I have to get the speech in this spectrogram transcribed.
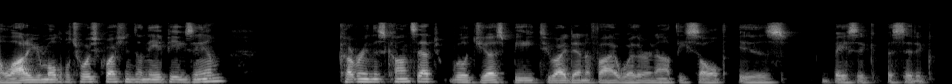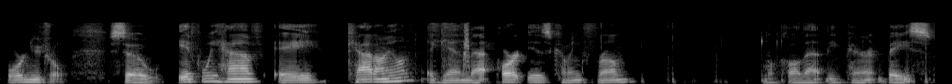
a lot of your multiple choice questions on the AP exam covering this concept will just be to identify whether or not the salt is basic, acidic, or neutral. So if we have a cation, again, that part is coming from, we'll call that the parent base,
